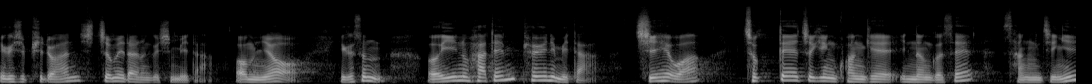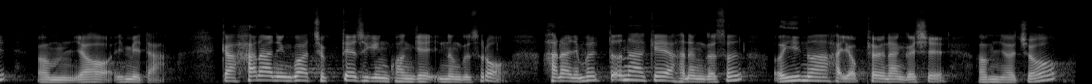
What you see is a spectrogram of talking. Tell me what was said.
이것이 필요한 시점이라는 것입니다. 엄려 이것은 의인화된 표현입니다. 지혜와 적대적인 관계에 있는 것의 상징이 엄려입니다. 그러니까 하나님과 적대적인 관계에 있는 것으로 하나님을 떠나게 하는 것을 의인화하여 표현한 것이 엄려죠.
